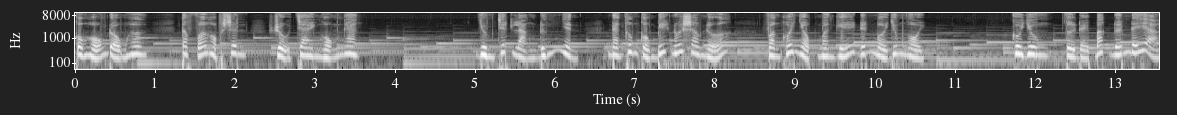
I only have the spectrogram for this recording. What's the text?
còn hỗn độn hơn, Tập vở học sinh, Rượu chai ngổn ngang. Dung chết lặng đứng nhìn, Nàng không còn biết nói sao nữa. Văn khối nhọc mang ghế đến mời Dung ngồi. Cô Dung, từ Đài Bắc đến đấy à?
